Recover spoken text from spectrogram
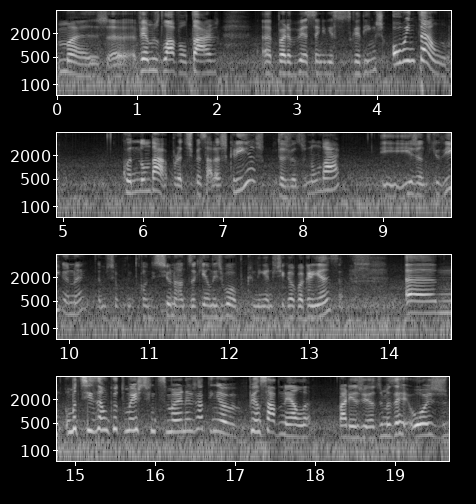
mas uh, vemos de lá voltar uh, para beber sangria sossegadinhos. Ou então, quando não dá para dispensar as crias, muitas vezes não dá, e, e, a gente que o diga, não é? Estamos sempre muito condicionados aqui em Lisboa porque ninguém nos fica com a criança. Uh, uma decisão que eu tomei este fim de semana, já tinha pensado nela várias vezes, mas é hoje,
